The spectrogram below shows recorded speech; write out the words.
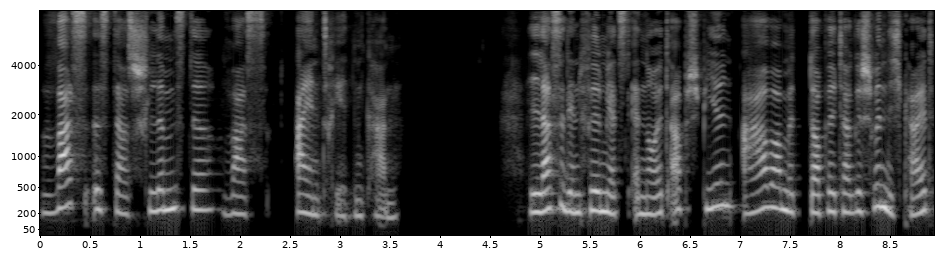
Was ist das Schlimmste, was eintreten kann? Lasse den Film jetzt erneut abspielen, aber mit doppelter Geschwindigkeit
